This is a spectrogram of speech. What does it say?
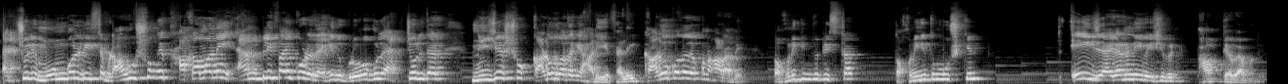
অ্যাকচুয়ালি মঙ্গল ডিস্টার্ব রাহুর সঙ্গে থাকা মানে অ্যাম্পলিফাই করে দেয়, কিন্তু গ্রহগুলো অ্যাকচুয়ালি তার নিজস্ব কারকতাকে হারিয়ে ফেলে। এই কারকতা যখন হারাবে, তখনই কিন্তু ডিস্টার্ব তখনই কিন্তু মুশকিল। এই জায়গাটা নিয়ে বেশি ভাবতে হবে আমাদের।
